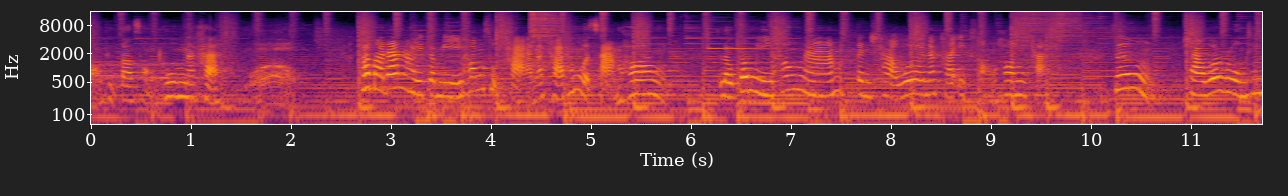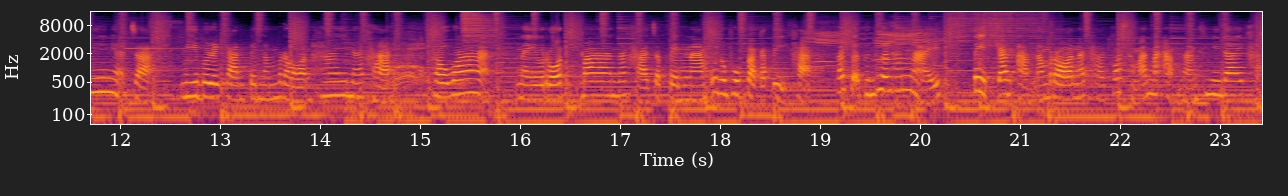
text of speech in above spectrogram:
2 ถึงตอน 2 ทุ่มนะคะ เข้ามาด้านในจะมีห้องสุขานะคะ ทั้งหมด 3 ห้อง แล้วก็มีห้องน้ำเป็นชาวเวอร์นะคะอีก 2 ห้องค่ะ ซึ่งชาวเวอร์รูมที่นี่เนี่ยจะมีบริการเป็นน้ำร้อนให้นะคะ เพราะว่าในรถบ้านนะคะ จะเป็นน้ำอุณหภูมิปกติค่ะ ถ้าเกิดเพื่อนๆท่านไหน ติดการอาบน้ำร้อนนะคะ ก็สามารถมาอาบน้ำที่นี่ได้ค่ะ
